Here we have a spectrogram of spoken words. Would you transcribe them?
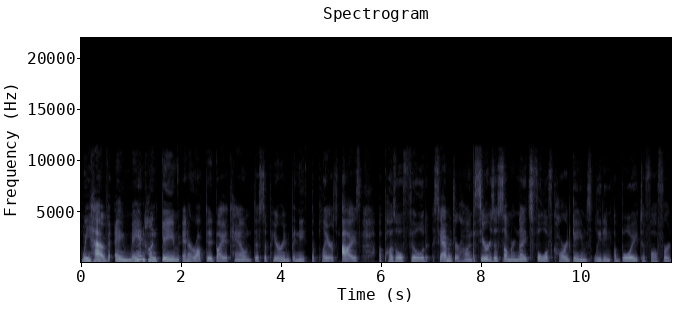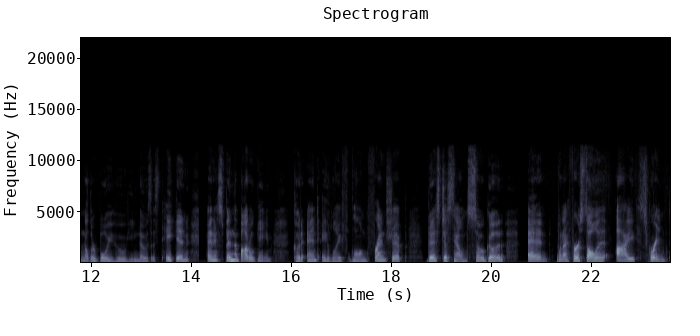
We have a manhunt game interrupted by a town disappearing beneath the player's eyes, a puzzle-filled scavenger hunt, a series of summer nights full of card games leading a boy to fall for another boy who he knows is taken, and a spin the bottle game could end a lifelong friendship. This just sounds so good, and when I first saw it, I screamed.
